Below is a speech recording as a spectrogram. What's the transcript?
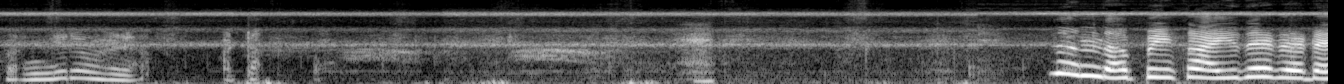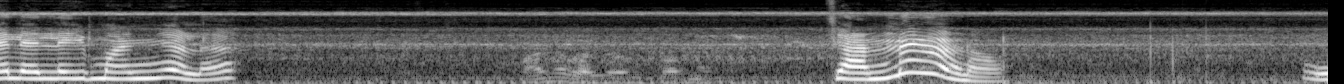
ഭയങ്കര മഴ. അട്ട. ഇതെന്താ അപ്പൊ ഈ കൈതയുടെ ഇടയിലല്ലേ ഈ മഞ്ഞൾ? ചണ്ണയാണോ? ഓ.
